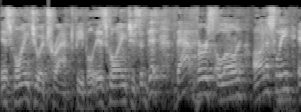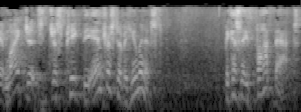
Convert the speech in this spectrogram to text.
is going to attract people, is going to, that, that verse alone, honestly, it might just, just pique the interest of a humanist. Because they thought that.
